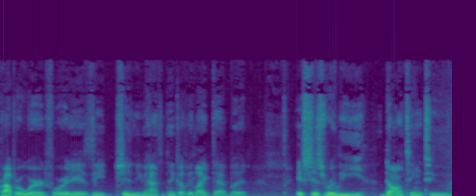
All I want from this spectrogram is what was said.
proper word for it is. You shouldn't even have to think of it like that, but it's just really daunting to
